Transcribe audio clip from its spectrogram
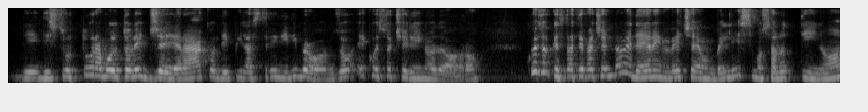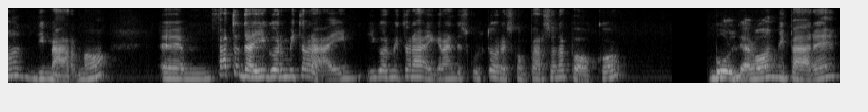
di, di struttura molto leggera con dei pilastrini di bronzo e questo celino d'oro. Questo che state facendo vedere invece è un bellissimo salottino di marmo ehm, fatto da Igor Mitorai. Igor Mitorai, grande scultore scomparso da poco, bulgaro mi pare,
